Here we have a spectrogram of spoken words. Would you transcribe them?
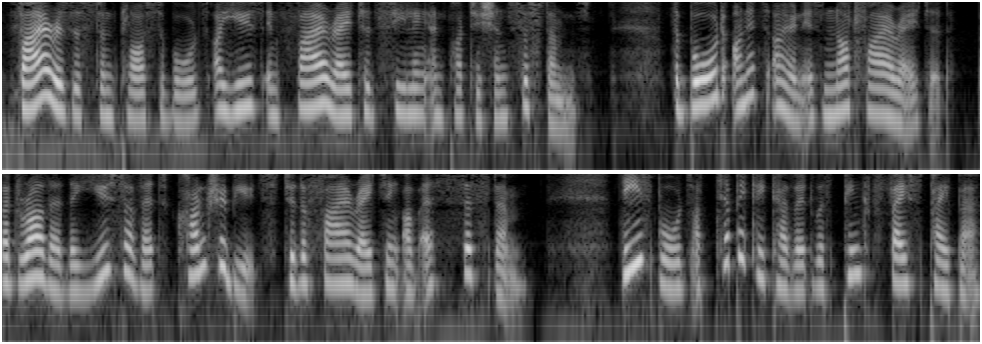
Fire resistant plasterboards are used in fire rated ceiling and partition systems. The board on its own is not fire rated, but rather the use of it contributes to the fire rating of a system. These boards are typically covered with pink face paper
